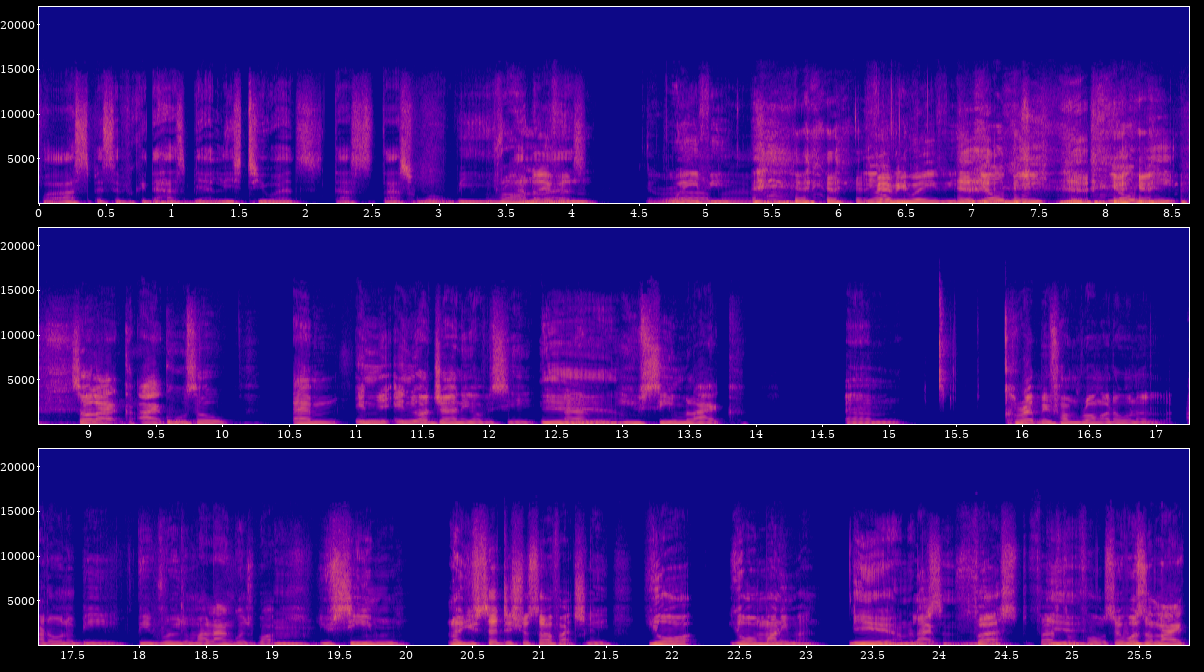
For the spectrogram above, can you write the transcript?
for us specifically, there has to be at least two words. That's that's what we. Bro, not even wavy. Yo, Very wavy. Yo B, yo B. So like, all right, cool. So, um, in in your journey, obviously, Yeah, um, yeah. you seem like, um, correct me if I'm wrong. I don't want to. I don't want to be be rude in my language, but Mm. you seem. No, you said this yourself. Actually, you're you're money man. Yeah, hundred Like percent. first, first Yeah. and foremost. So it wasn't like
